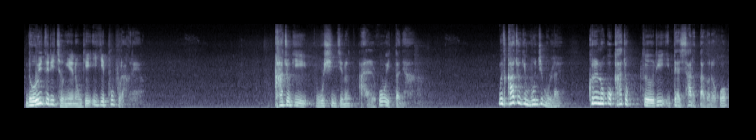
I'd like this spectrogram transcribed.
너희들이 정해놓은 게 이게 부부라. 가족이 무엇인지는 알고 있더냐? 가족이 뭔지 몰라요. 그래 놓고 가족들이 이때 살았다 그러고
